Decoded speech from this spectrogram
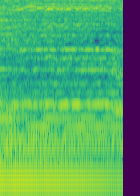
you.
